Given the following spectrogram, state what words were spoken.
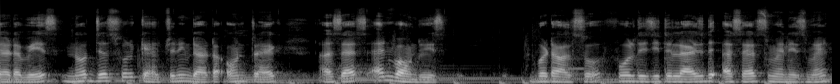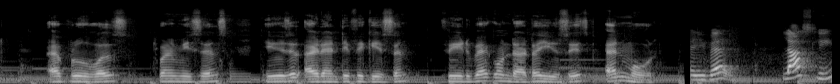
database not just for capturing data on track, assets, and boundaries, but also for digitalized assets management, approvals, permissions, user identification, feedback on data usage, and more. Very well. Lastly,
